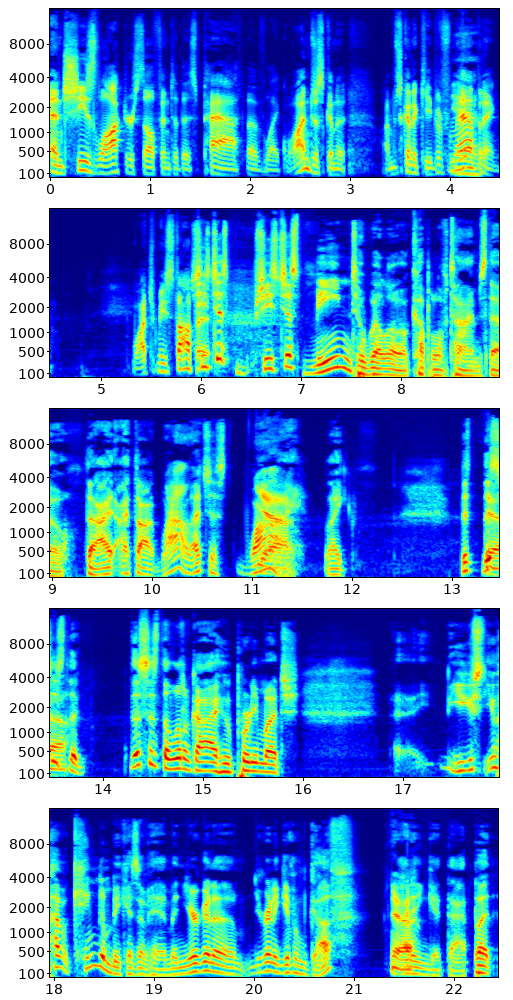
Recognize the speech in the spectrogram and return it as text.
And she's locked herself into this path of like, well, I'm just gonna, I'm just gonna keep it from Yeah. happening. Watch me stop She's it. just she's just mean to Willow a couple of times though. That I, I thought, wow, that's just why. Yeah. Like this this is the this is the little guy who pretty much uh, you you have a kingdom because of him, and you're gonna you're gonna give him guff. Yeah. I didn't get that, but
